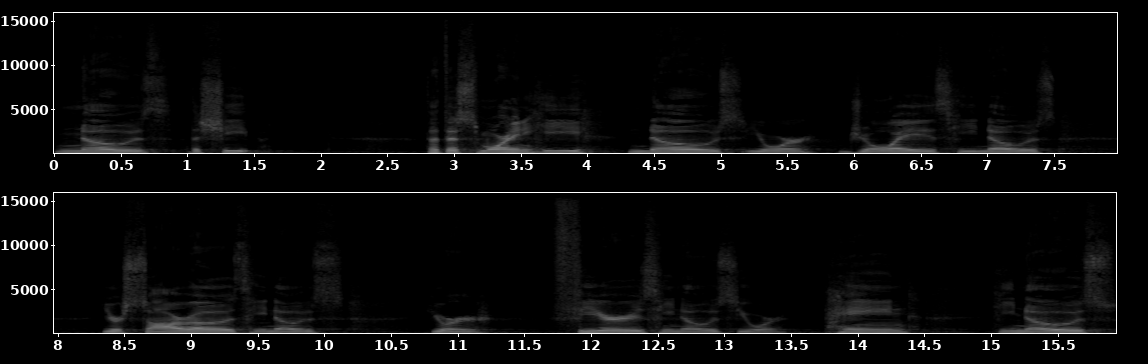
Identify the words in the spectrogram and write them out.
knows the sheep. That this morning he knows your joys, he knows your sorrows, he knows your fears, he knows your pain, he knows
